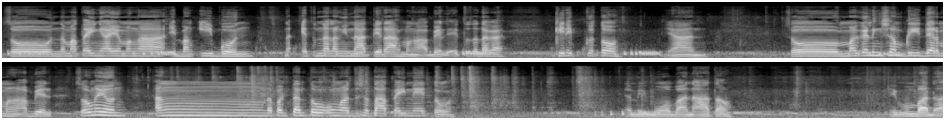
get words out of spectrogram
So namatay nga yung mga ibang ibon. Na, ito na lang yung natira mga abel. Ito talaga kinip ko to. Yan. So magaling siyang breeder mga abel. So ngayon, ang napagtanto ko nga doon sa tatay nito, eh, may bumaba na ata. oh. May bumaba na?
